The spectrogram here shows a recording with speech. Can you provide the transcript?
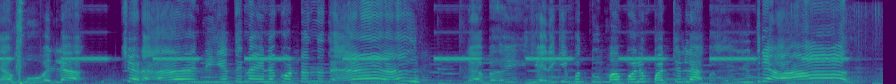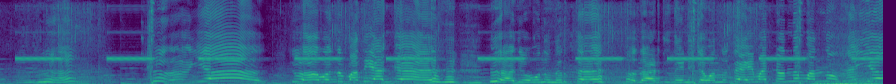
ഞാൻ പൂവല്ല. ചേടാ നീ എന്തിനാ എന്നെ കൊട്ടുന്നത് എനിക്കിപ്പോ തുമ്മാ പോലും പറ്റില്ല. രുദ്ര ഒന്ന് മതിയാക്ക അത് ഒന്ന് നിർത്ത്. അത് അടുത്ത് തേനീച്ച വന്നു. ദേ, മറ്റൊന്നും വന്നു. അയ്യോ.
